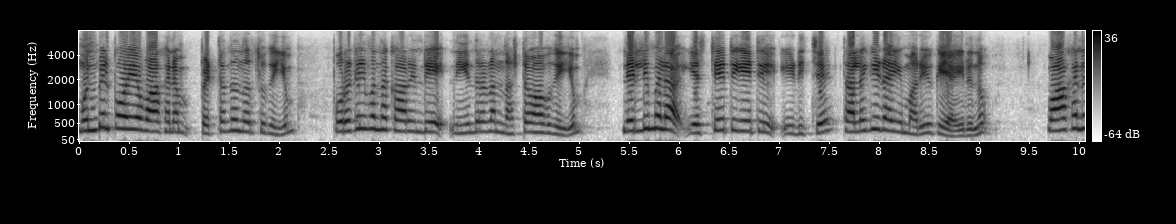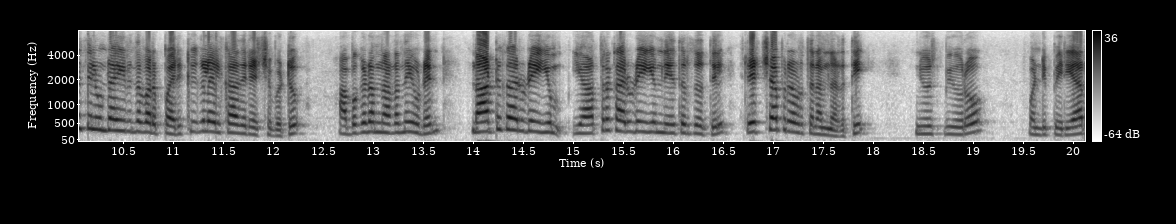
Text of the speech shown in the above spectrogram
മുൻപിൽ പോയ വാഹനം പെട്ടെന്ന് നിർത്തുകയും പുറകിൽ വന്ന കാറിന്റെ നിയന്ത്രണം നഷ്ടമാവുകയും നെല്ലിമല എസ്റ്റേറ്റ് ഗേറ്റിൽ ഇടിച്ച് തലകീടായി മറിയുകയായിരുന്നു. വാഹനത്തിലുണ്ടായിരുന്നവർ പരിക്കുകളേൽക്കാതെ രക്ഷപ്പെട്ടു. അപകടം നടന്നയുടൻ നാട്ടുകാരുടെയും യാത്രക്കാരുടെയും നേതൃത്വത്തിൽ രക്ഷാപ്രവർത്തനം നടത്തി. News bureau Vandiperiyar.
